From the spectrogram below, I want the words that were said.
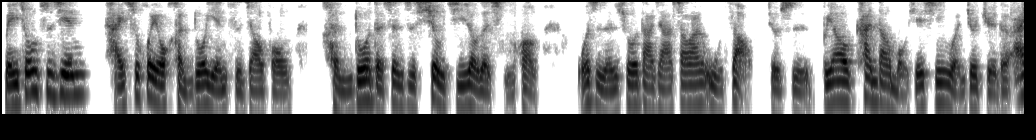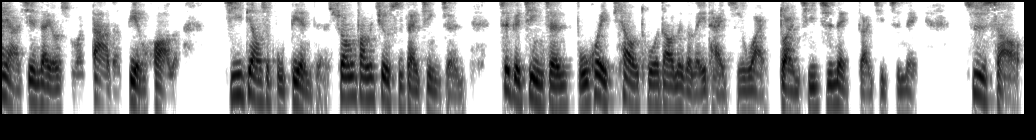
美中之间还是会有很多言辞交锋，很多的甚至秀肌肉的情况。我只能说大家稍安勿躁，就是不要看到某些新闻就觉得哎呀，现在有什么大的变化了。基调是不变的，双方就是在竞争，这个竞争不会跳脱到那个擂台之外，短期之内，短期之内，至少，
